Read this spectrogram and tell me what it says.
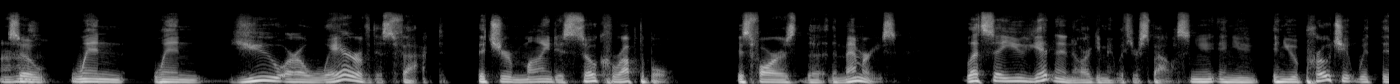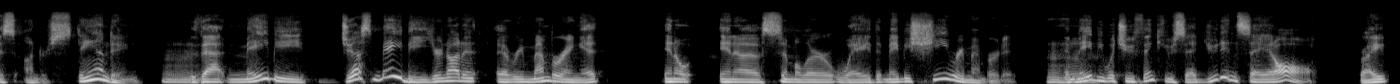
uh-huh. so when when you are aware of this fact that your mind is so corruptible as far as the the memories let's say you get in an argument with your spouse and you and you and you approach it with this understanding mm. that maybe just maybe you're not in, uh, remembering it in a in a similar way that maybe she remembered it mm-hmm. and maybe what you think you said you didn't say at all right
